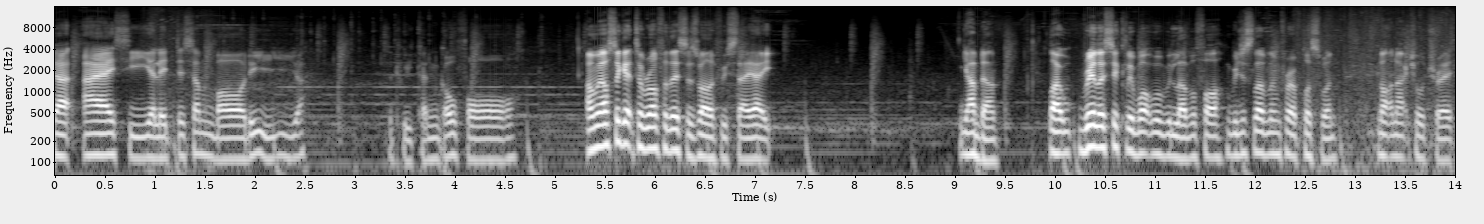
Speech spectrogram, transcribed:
I see a little somebody that we can go for. And we also get to roll for this as well if we stay eight. Yeah, I'm down. Like, realistically, what will we level for? We're just leveling for a plus one, not an actual trait.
